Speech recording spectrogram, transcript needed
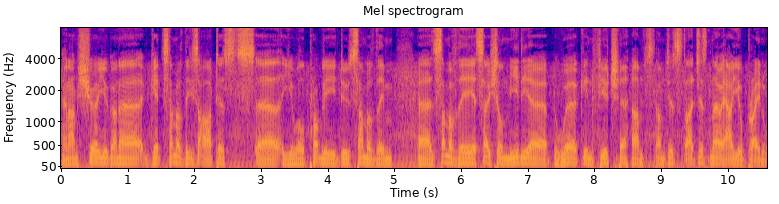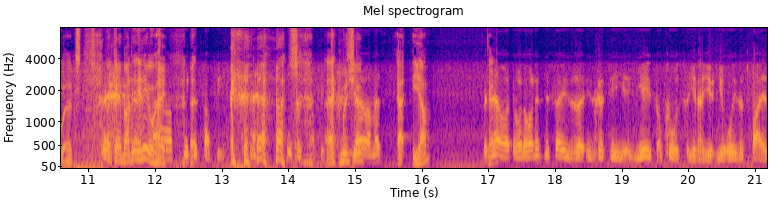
And I'm sure you're gonna get some of these artists. Uh, you will probably do some of them, uh, some of their social media work in future. I'm I'm just I just know how your brain works. Okay, but anyway. Moes jou no, uh, ja Okay. No, what, what I wanted to say is, uh, is Christy, yes, of course, you know, you, you always aspire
